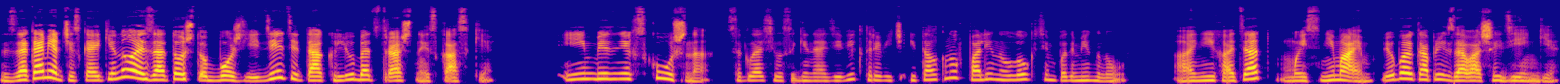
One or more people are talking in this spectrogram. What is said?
За коммерческое кино и за то, что божьи дети так любят страшные сказки!» «Им без них скучно», — согласился Геннадий Викторович и, толкнув Полину локтем, подмигнул. «Они хотят, мы снимаем. Любой каприз за ваши деньги».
